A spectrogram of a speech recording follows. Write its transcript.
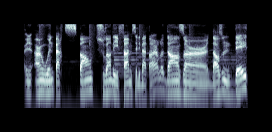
un, un ou une participante, souvent des femmes célibataires, là, dans un dans une date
